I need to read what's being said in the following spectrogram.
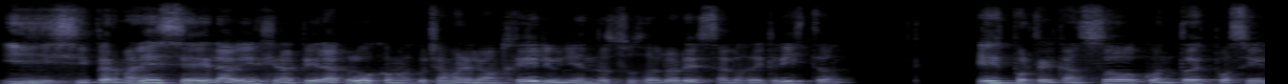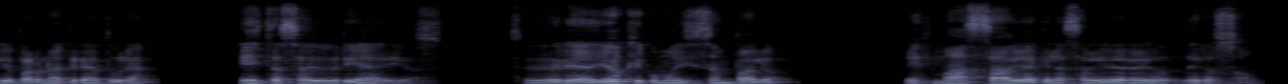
Y si permanece la Virgen al pie de la cruz, como escuchamos en el Evangelio, uniendo sus dolores a los de Cristo, es porque alcanzó cuanto es posible para una criatura esta sabiduría de Dios. Sabiduría de Dios que, como dice San Pablo, es más sabia que la sabiduría de los hombres.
